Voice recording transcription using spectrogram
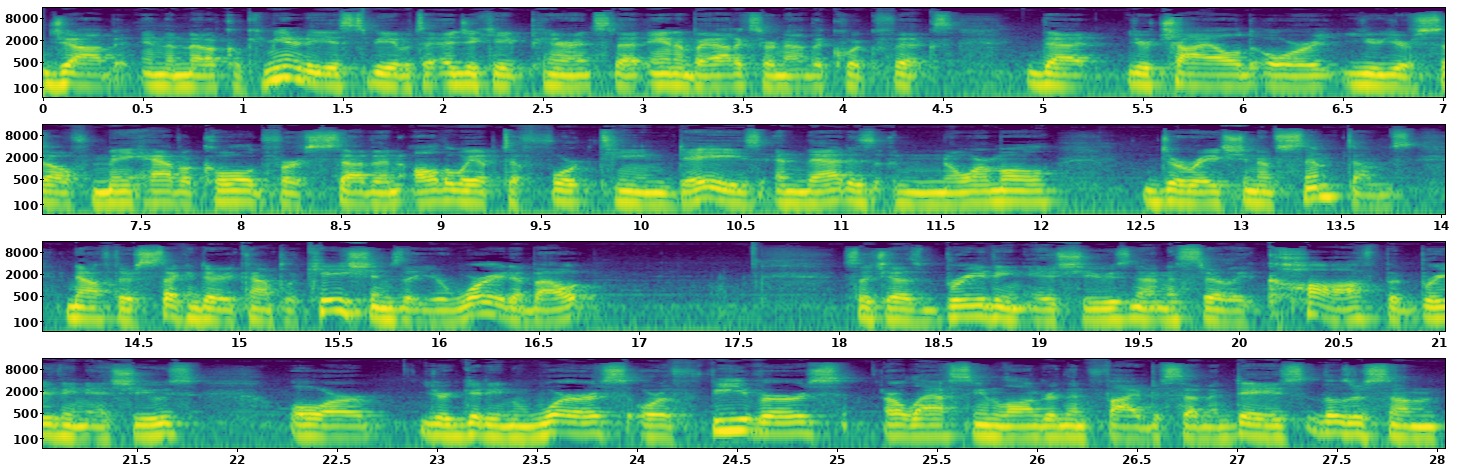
job in the medical community is to be able to educate parents that antibiotics are not the quick fix that your child or you yourself may have a cold for 7 all the way up to 14 days and that is a normal duration of symptoms. Now, if there's secondary complications that you're worried about, such as breathing issues, not necessarily cough, but breathing issues, or you're getting worse, or fevers are lasting longer than five to seven days, those are some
